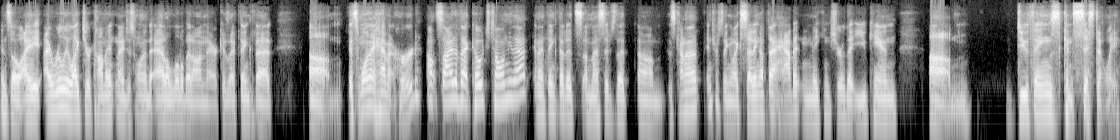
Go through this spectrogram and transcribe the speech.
And so I I really liked your comment and I just wanted to add a little bit on there because I think that um, it's one I haven't heard outside of that coach telling me that, and I think that it's a message that um, is kind of interesting, like setting up that habit and making sure that you can um, do things consistently.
